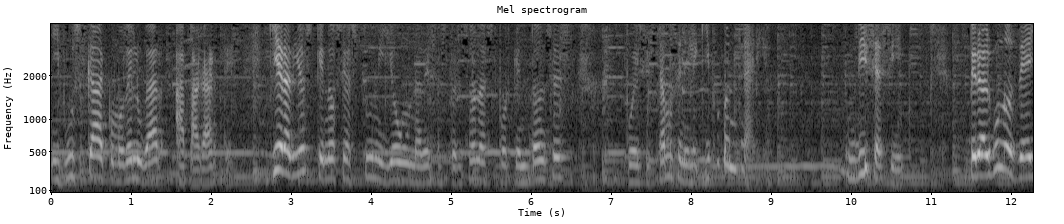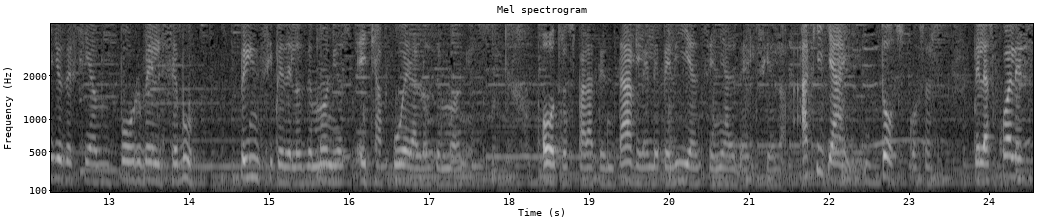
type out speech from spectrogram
Y busca como de lugar apagarte. Quiera Dios que no seas tú ni yo una de esas personas, porque entonces pues estamos en el equipo contrario. Dice así, pero algunos de ellos decían, por Belcebú, príncipe de los demonios, echa fuera a los demonios. Otros para tentarle le pedían señal del cielo. Aquí ya hay dos cosas de las cuales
